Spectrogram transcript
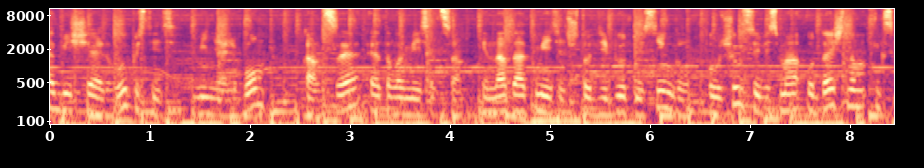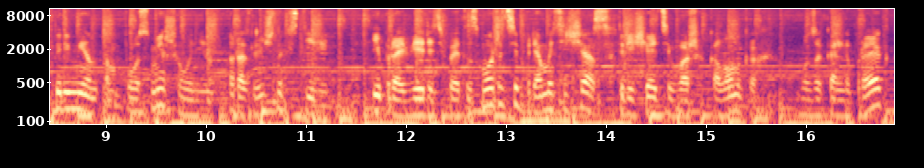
обещает выпустить мини-альбом в конце этого месяца. И надо отметить, что дебютный сингл получился весьма удачным экспериментом по смешиванию различных стилей. И проверить вы это сможете прямо сейчас. Встречайте в ваших колонках музыкальный проект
